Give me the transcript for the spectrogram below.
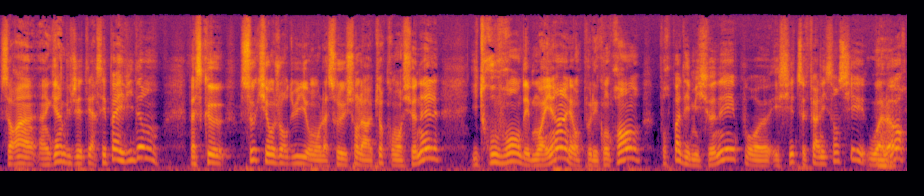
ça aura un, un gain budgétaire. C'est pas évident, parce que ceux qui aujourd'hui ont la solution de la rupture conventionnelle, ils trouveront des moyens, et on peut les comprendre, pour pas démissionner, pour euh, essayer de se faire licencier. Ou alors,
